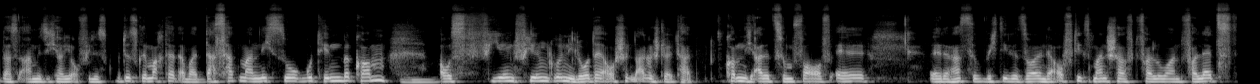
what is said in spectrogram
dass Armin sicherlich auch vieles Gutes gemacht hat, aber das hat man nicht so gut hinbekommen, mhm. aus vielen, vielen Gründen, die Lothar ja auch schon dargestellt hat. Kommen nicht alle zum VfL, äh, dann hast du wichtige Säulen der Aufstiegsmannschaft verloren, verletzt.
